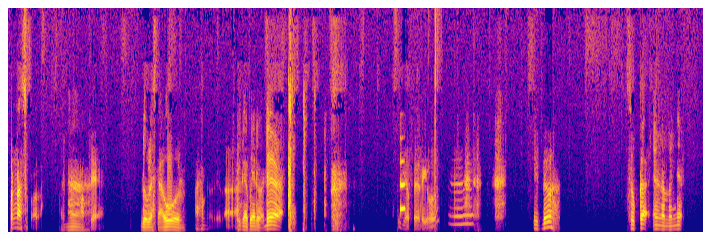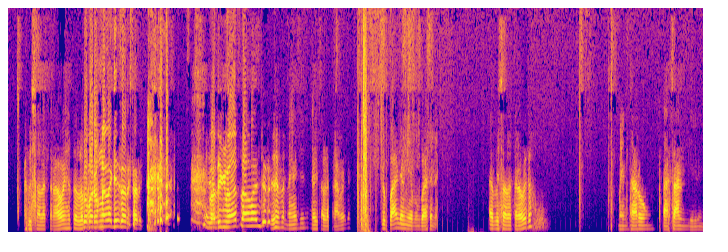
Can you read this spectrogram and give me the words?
pernah sekolah. nah Oke. 12 tahun. Alhamdulillah. tiga periode. Tiga periode. itu suka yang namanya habis sholat taraweh tuh lo gue baru nggak lagi sorry sorry. Loading banget lama anjir. Lu pernah aja habis sholat taraweh tuh lu panjang ya pembahasannya. Habis sholat taraweh tuh main sarung petasan gitu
